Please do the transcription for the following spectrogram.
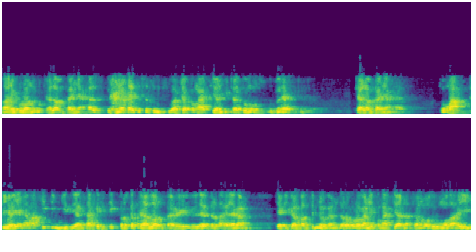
Nah, ini pulau itu dalam banyak hal. Sebetulnya saya itu setuju. Ada pengajian pidato sebetulnya dalam banyak hal. Cuma biayanya masih tinggi tuh yang saya kritik. Terus ke dalam dari ya, kan jadi gampang jenuh kan. Terus kalau kan ya pengajian ada mau mulai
